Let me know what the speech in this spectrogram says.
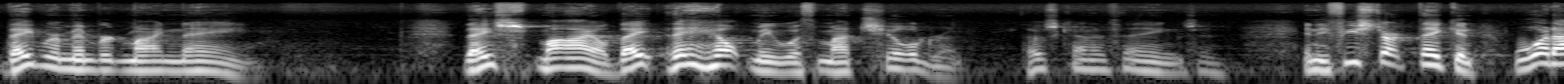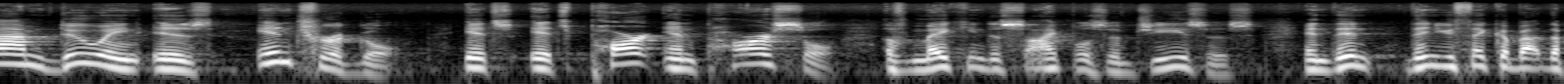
They remembered my name. They smiled. They, they helped me with my children. Those kind of things. And, and if you start thinking, what I'm doing is integral, it's, it's part and parcel of making disciples of Jesus. And then, then you think about the,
